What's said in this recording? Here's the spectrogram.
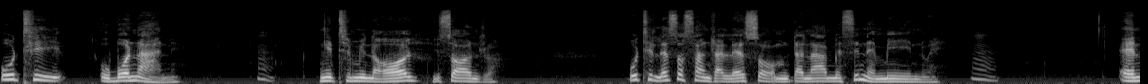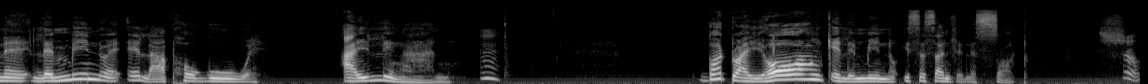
Uthi ubonani? Ngithi mina hoy isandla. Uthi leso sandla leso mntanami sineminwe. Mm. Ene leminwe elapho kuwe ayilingani. Mm. Kodwa yonke lemino isesandleni esisodwa. Sure.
